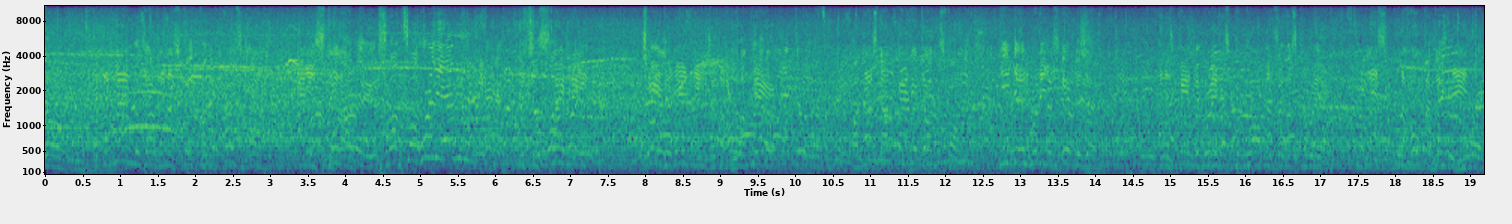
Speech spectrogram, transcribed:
goal. But the man was out on his feet for the first time, and he's still out. Slumps off. Where the ambulance It's a slightly tainted ending to the whole affair. But that's not Bernard Dunne's fault. He did what he was here to do. And it's been the greatest performance of his career. Unless the hope of the game.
